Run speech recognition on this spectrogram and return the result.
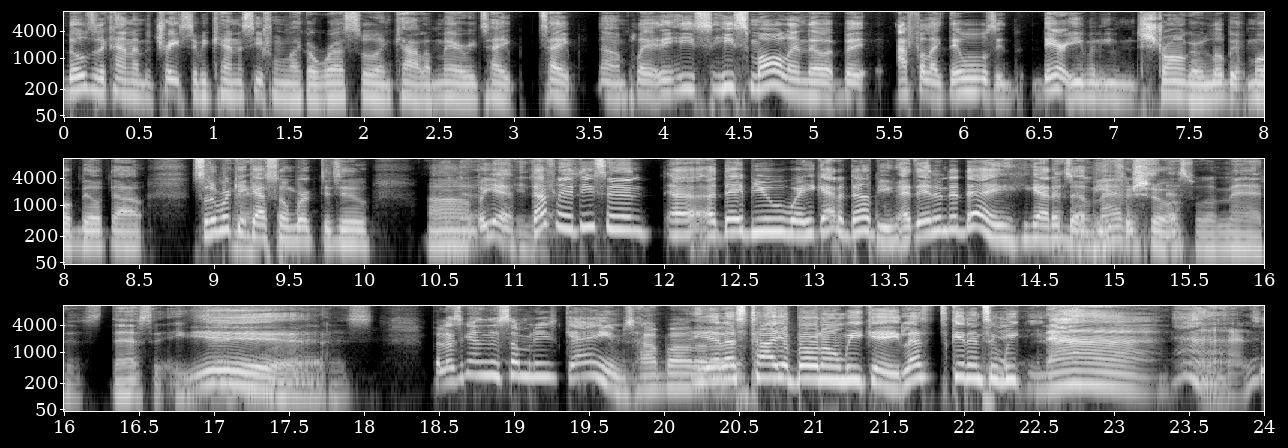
Those are the kind of the traits that we kind of see from like a Russell and Kyler Murray type type um, player. He's he's small in though, but I feel like they was they're even even stronger, a little bit more built out. So the rookie Right. got some work to do. Um, does, but yeah, definitely does. a decent uh, a debut where he got a W. At the end of the day, he got a That's what for sure. That's what matters. That's exactly Yeah. But let's get into some of these games. How about yeah, uh, let's tie your boat on week eight. Let's get into week nine. Nah, let's,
